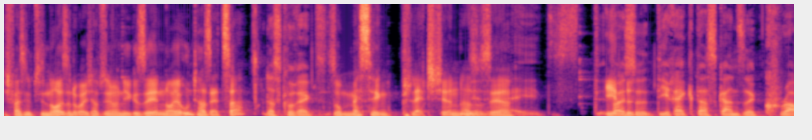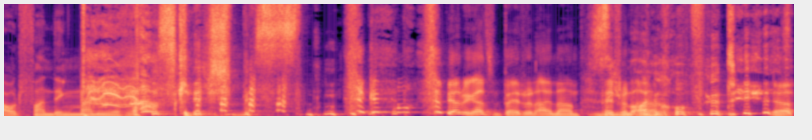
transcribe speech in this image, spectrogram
ich weiß nicht, ob sie neu sind, aber ich habe sie noch nie gesehen, neue Untersetzer. Das ist korrekt. So Messingplättchen, also sehr. Ey, das, edel. weißt du, direkt das ganze Crowdfunding-Money rausgeschmissen. Genau. Wir haben die ganzen Patreon-Einnahmen. Sieben Patreon-Einnahmen Euro für die Ja.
